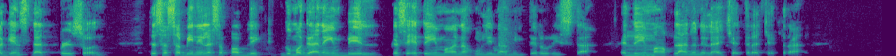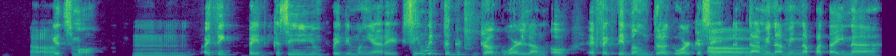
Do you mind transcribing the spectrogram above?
against that person. Tapos sasabihin nila sa public, gumagana yung bill kasi ito yung mga nahuli naming terorista. Ito mm. yung mga plano nila, etc. etc. Uh-oh. Gets mo? Mm. I think pwede, kasi yun yung pwedeng mangyari. Kasi with the drug war lang, oh, effective ang drug war kasi uh, ang dami naming napatay na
